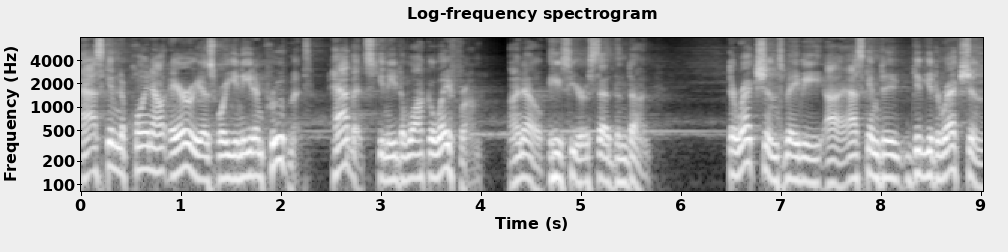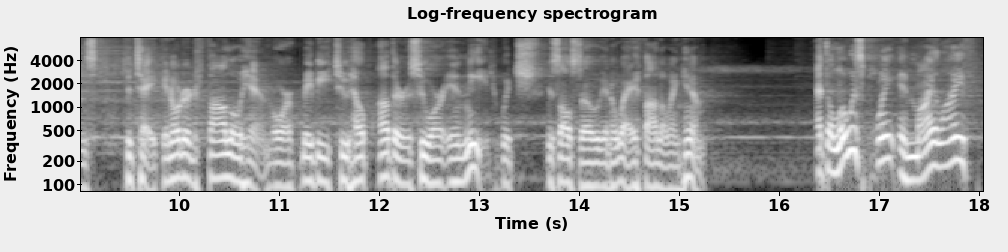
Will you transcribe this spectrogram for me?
Ask Him to point out areas where you need improvement, habits you need to walk away from. I know, easier said than done. Directions, maybe uh, ask Him to give you directions to take in order to follow Him or maybe to help others who are in need, which is also, in a way, following Him. At the lowest point in my life,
